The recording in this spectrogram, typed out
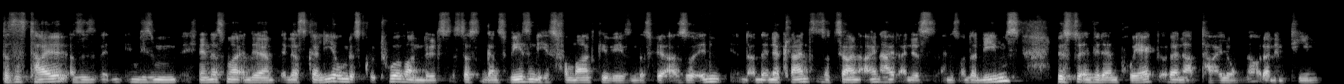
Das ist Teil, also in, in, diesem, ich nenne das mal, in der, in der Skalierung des Kulturwandels ist das ein ganz wesentliches Format gewesen, dass wir also in, in der kleinsten sozialen Einheit eines, eines Unternehmens bist du entweder im Projekt oder in einer Abteilung ne, oder in einem Team.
